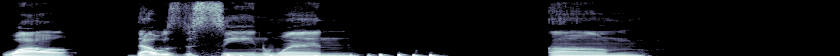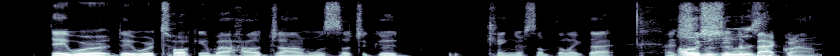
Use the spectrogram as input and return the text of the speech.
while that was the scene when um they were they were talking about how Jon was such a good king or something like that. And Oh, she was she in was- the background.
